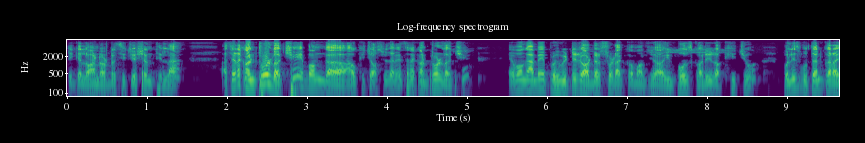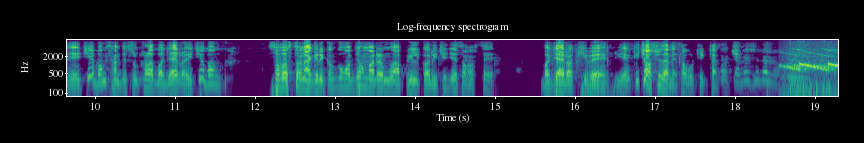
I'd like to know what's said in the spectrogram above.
ଟିକେ ଲ ଆଣ୍ଡ ଅର୍ଡର ସିଚୁଏସନ୍ ଥିଲା ଆଉ ସେଇଟା କଣ୍ଟ୍ରୋଲ୍ଡ ଅଛି ଏବଂ ଆଉ କିଛି ଅସୁବିଧା ନାହିଁ ସେଇଟା କଣ୍ଟ୍ରୋଲ୍ଡ ଅଛି ଏବଂ ଆମେ ପ୍ରୋହିବିଟେଡ୍ ଅର୍ଡର୍ସ ଗୁଡ଼ାକ ମଧ୍ୟ ଇମ୍ପୋଜ୍ କରି ରଖିଛୁ ପୋଲିସ ମୁତୟନ କରାଯାଇଛି ଏବଂ ଶାନ୍ତି ଶୃଙ୍ଖଳା ବଜାୟ ରହିଛି ଏବଂ ସମସ୍ତ ନାଗରିକଙ୍କୁ ମଧ୍ୟ ମୋର ମୁଁ ଅପିଲ କରିଛି ଯେ ସମସ୍ତେ ବଜାୟ ରଖିବେ ଇଏ କିଛି ଅସୁବିଧା ନାହିଁ ସବୁ ଠିକ୍ଠାକ୍ ଅଛି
